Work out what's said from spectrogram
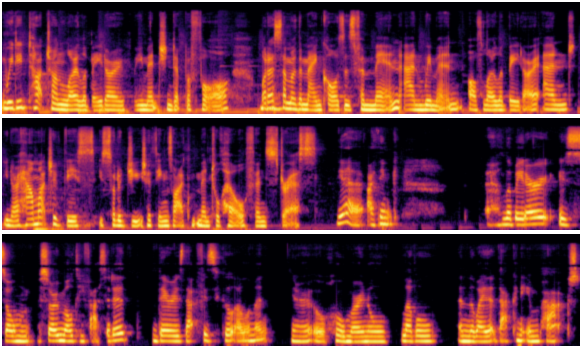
We did touch on low libido. You mentioned it before. What are mm-hmm. some of the main causes for men and women of low libido? And, you know, how much of this is sort of due to things like mental health and stress? Yeah, I think libido is so so multifaceted. There is that physical element, you know, or hormonal level and the way that that can impact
